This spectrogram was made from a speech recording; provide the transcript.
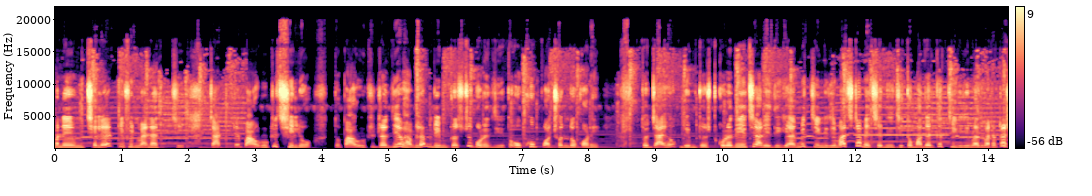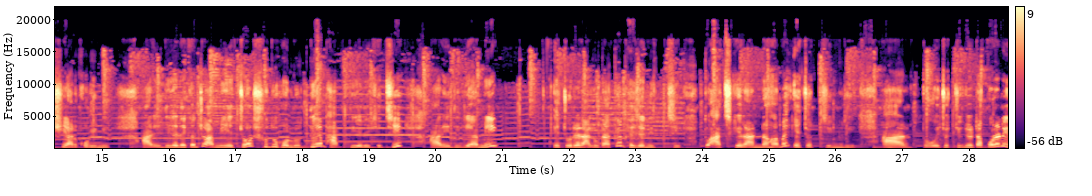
মানে ছেলের টিফিন বানাচ্ছি। চারটে পাউরুটি ছিল, তো পাউরুটিটা দিয়ে ভাবলাম ডিম টোস্ট করে দিই, তো ও খুব পছন্দ করে। তো যাই হোক, ডিম টোস্ট করে দিয়েছি, আর এদিকে আমি চিংড়ি মাছটা বেছে নিয়েছি। তোমাদেরকে চিংড়ি মাছ বাটাটা শেয়ার করিনি। আর এদিকে দেখেছ, আমি এঁচোড় শুধু হলুদ দিয়ে ভাপ দিয়ে রেখেছি, আর এদিকে আমি এঁচোড়ের আলুটাকে ভেজে নিচ্ছি। তো আজকে রান্না হবে এঁচোর চিংড়ি। আর তো এঁচোর চিংড়িটা করে নিই,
